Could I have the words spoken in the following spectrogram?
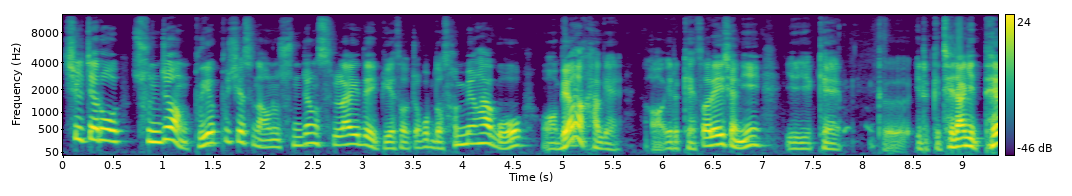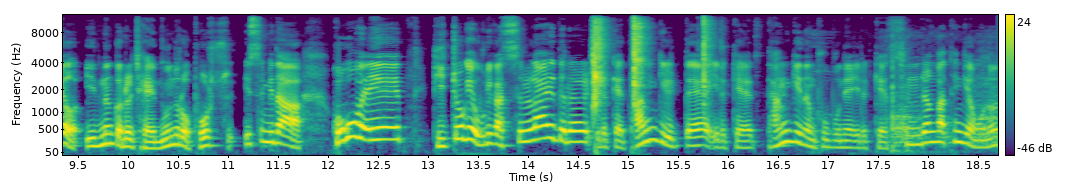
실제로 순정 VFC에서 나오는 순정 슬라이드에 비해서 조금 더 선명하고 어, 명확하게 어, 이렇게 serration이 이렇게 그 이렇게 제작이 되어 있는 것을 제 눈으로 볼 수 있습니다. 그거 외에 뒤쪽에 우리가 슬라이드를 이렇게 당길 때 이렇게 당기는 부분에 이렇게 순정 같은 경우는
